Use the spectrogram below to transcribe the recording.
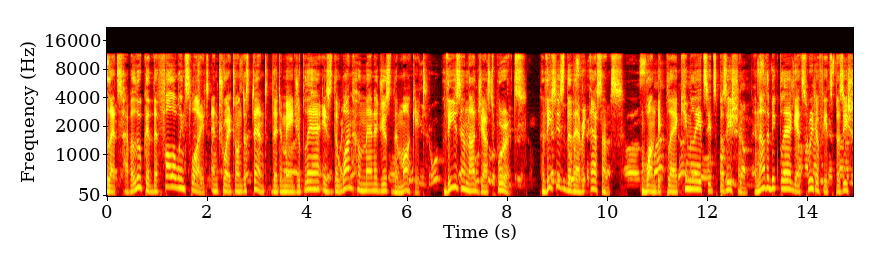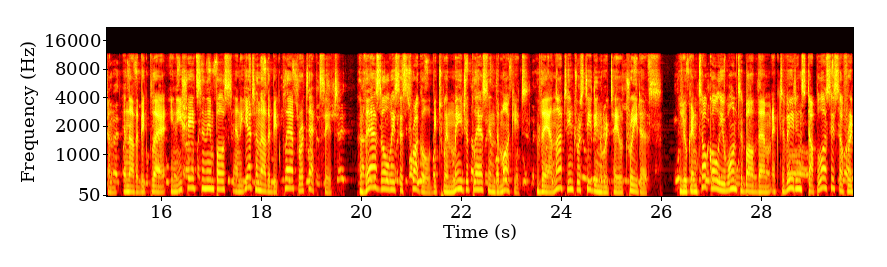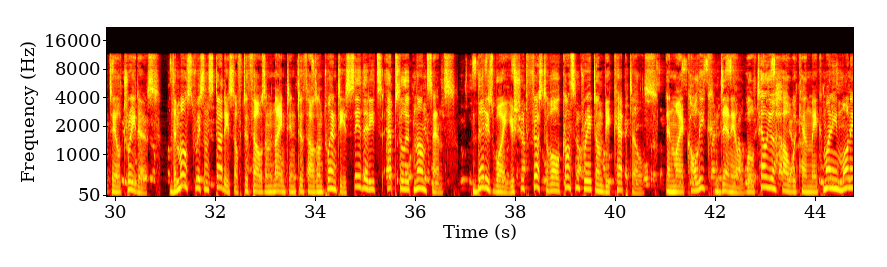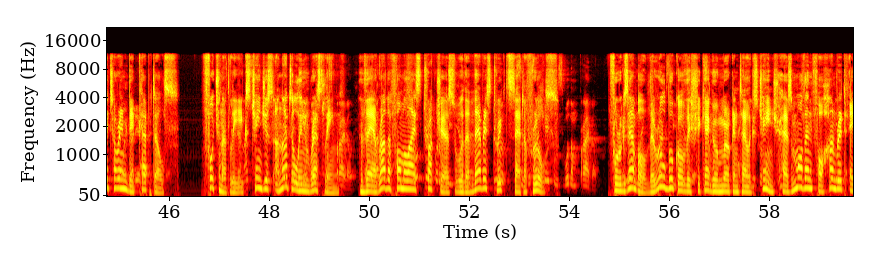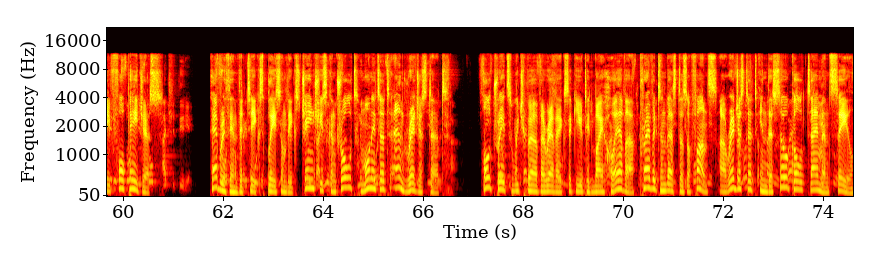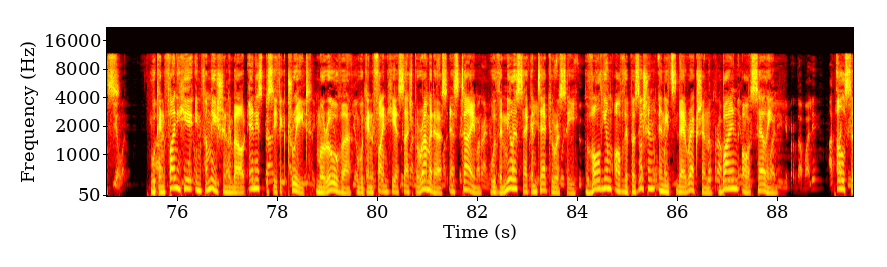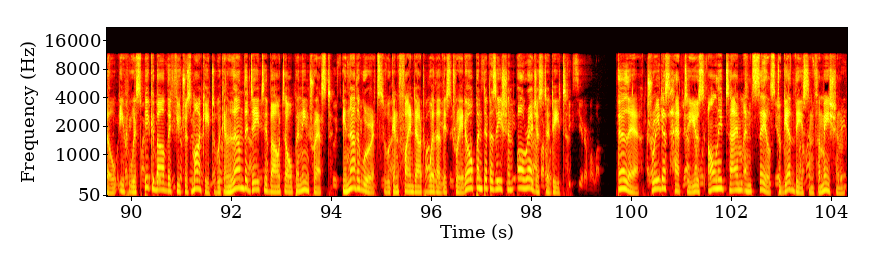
Let's have a look at the following slide and try to understand that a major player is the one who manages the market. These are not just words. This is the very essence. One big player accumulates its position, another big player gets rid of its position, another big player initiates an impulse, and yet another big player protects it. There's always a struggle between major players in the market. They are not interested in retail traders. You can talk all you want about them activating stop losses of retail traders. The most recent studies of 2019-2020 say that it's absolute nonsense. That is why you should first of all concentrate on big capitals. And my colleague Daniel will tell you how we can make money monitoring big capitals. Fortunately, exchanges are not all in wrestling. They are rather formalized structures with a very strict set of rules. For example, the rulebook of the Chicago Mercantile Exchange has more than 400 A4 pages. Everything that takes place on the exchange is controlled, monitored and registered. All trades which were wherever executed by whoever, private investors or funds, are registered in the so-called time and sales. We can find here information about any specific trade. Moreover, we can find here such parameters as time with the millisecond accuracy, volume of the position and its direction, buying or selling. Also, if we speak about the futures market, we can learn the data about open interest. In other words, we can find out whether this trade opened a position or registered it. Earlier, traders had to use only time and sales to get this information.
